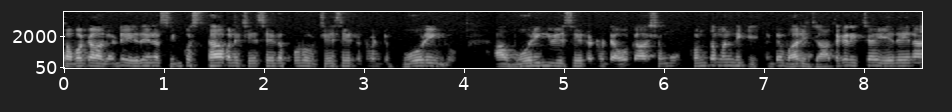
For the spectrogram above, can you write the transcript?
తవ్వకాలు అంటే ఏదైనా శంకుస్థాపన చేసేటప్పుడు చేసేటటువంటి బోరింగ్ ఆ బోరింగ్ వేసేటటువంటి అవకాశము కొంతమందికి అంటే వారి జాతకరీత్యా ఏదైనా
